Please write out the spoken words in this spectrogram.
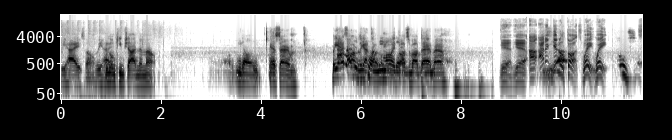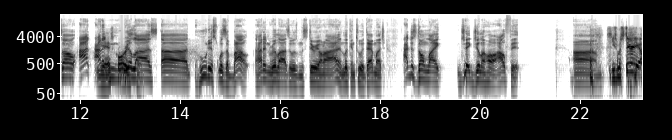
We hype. so we we hype. gonna keep shouting them out. we gonna Yes, sir. But yeah, that's I'd all I really got. Th- my only thoughts about that, man. Yeah, yeah. I, I didn't get no thoughts. Wait, wait. oh. So I, I Yeah, didn't realize uh, who this was about. I didn't realize it was Mysterio. and. I didn't look into it that much. I just don't like Jake Gyllenhaal outfit. Um, He's Mysterio.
